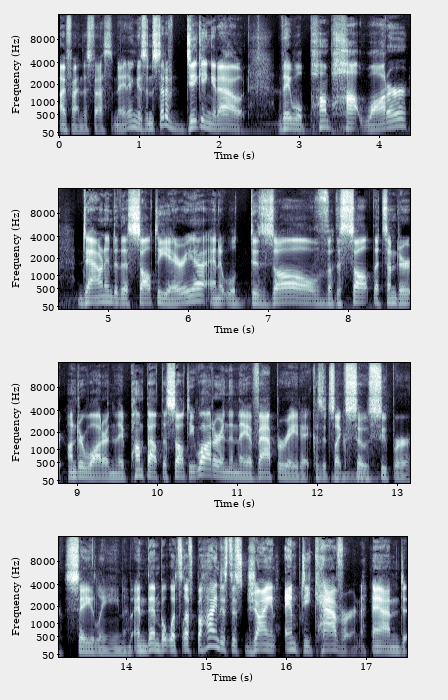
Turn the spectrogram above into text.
I find this fascinating is instead of digging it out, they will pump hot water down into the salty area and it will dissolve the salt that's under underwater. And then they pump out the salty water and then they evaporate it because it's like so super saline. And then but what's left behind is this giant empty cavern. And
